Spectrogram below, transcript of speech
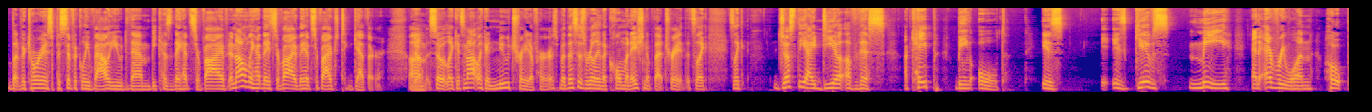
but Victoria specifically valued them because they had survived, and not only had they survived, they had survived together. Um, So like it's not like a new trait of hers, but this is really the culmination of that trait. That's like it's like just the idea of this a cape being old is is gives me and everyone hope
